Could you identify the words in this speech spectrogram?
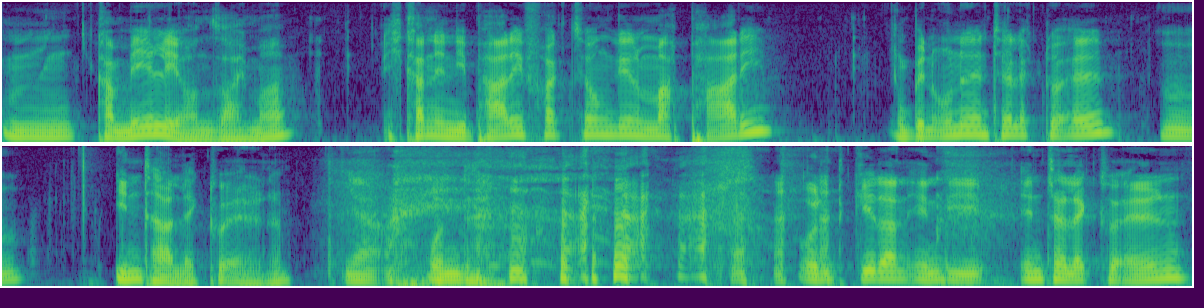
mm, Chamäleon, sag ich mal. Ich kann in die Partyfraktion gehen und mach Party und bin unintellektuell. Intellektuell, ne? Ja. Und, und gehe dann in die intellektuellen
